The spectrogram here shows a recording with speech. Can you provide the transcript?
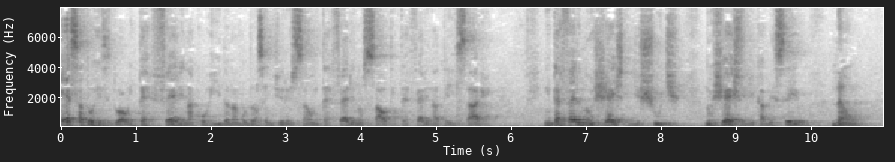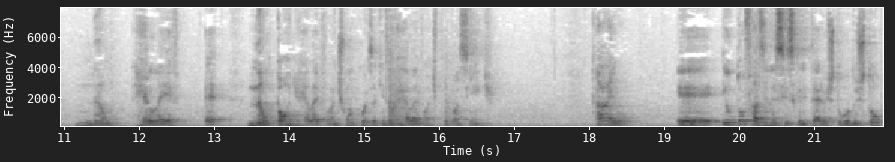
Essa dor residual interfere na corrida, na mudança de direção, interfere no salto, interfere na aterrissagem, interfere no gesto de chute, no gesto de cabeceio? Não. Não releve, é, não torne relevante uma coisa que não é relevante para o paciente. Caio, é, eu estou fazendo esses critérios todos, estou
